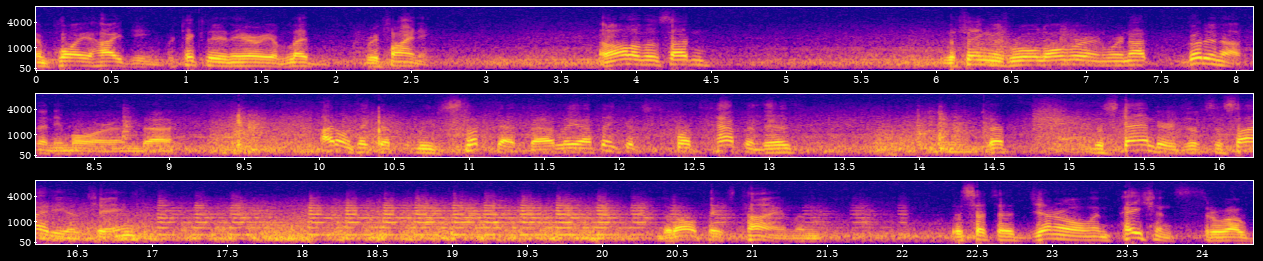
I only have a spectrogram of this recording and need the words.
employee hygiene, particularly in the area of lead refining. And all of a sudden, the thing is rolled over and we're not good enough anymore. And uh, I don't think that we've slipped that badly. I think it's what's happened is that the standards of society have changed. It all takes time, and there's such a general impatience throughout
